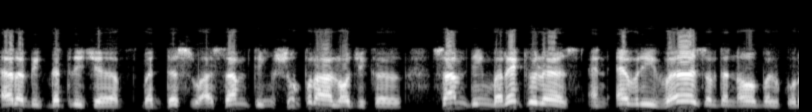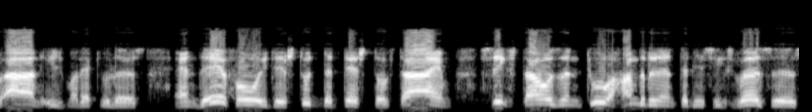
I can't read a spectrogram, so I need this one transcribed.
Arabic literature, but this was something supralogical, something miraculous, and every verse of the noble Quran is miraculous, and therefore it has stood the test of time. 6,236 verses,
